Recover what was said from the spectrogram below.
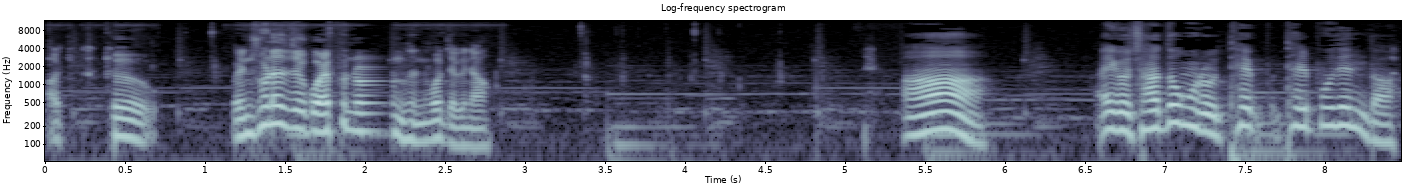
아 그 왼손에 들고 F 누르면 되는 거지 그냥. 아, 아 이거 자동으로 텔, 텔포 된다.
